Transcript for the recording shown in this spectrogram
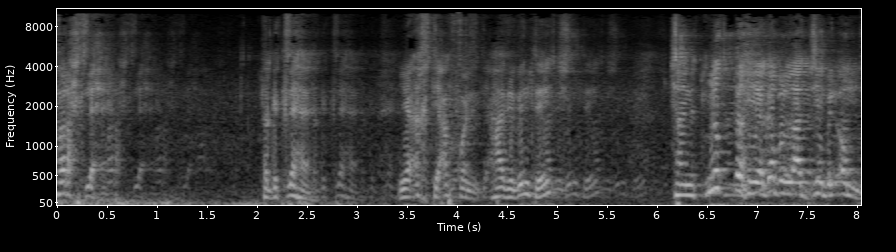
فرحت لها. فقلت لها. يا أختي عفوا هذه بنتك؟ كانت نطة هي قبل لا تجيب الأم.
